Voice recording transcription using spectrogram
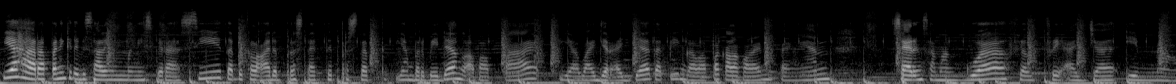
ya harapannya kita bisa saling menginspirasi tapi kalau ada perspektif-perspektif yang berbeda nggak apa-apa. Ya wajar aja tapi nggak apa-apa kalau kalian pengen sharing sama gue feel free aja email.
